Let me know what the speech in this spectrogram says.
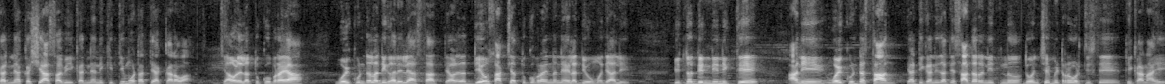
कन्या कशी असावी कन्याने किती मोठा त्याग करावा? ज्या वेळेला तुकोबराया वैकुंठाला निघालेल्या असतात त्यावेळेला देव साक्षात तुकोबरायांना न्यायला देवमध्ये आले. इथनं दिंडी निघते आणि वैकुंठ स्थान या ठिकाणी जाते. साधारण इथनं दोनशे मीटरवरतीच ते ठिकाण आहे.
